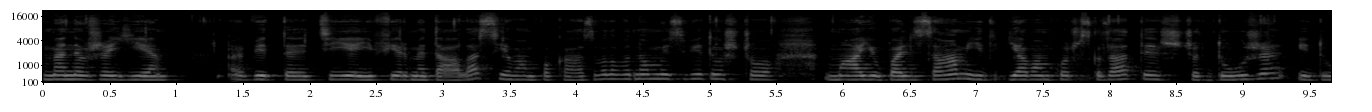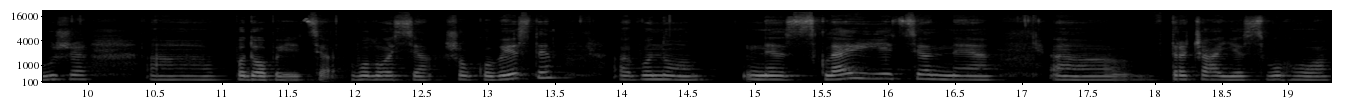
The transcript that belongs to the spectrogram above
У мене вже є від цієї фірми Dallas. Я вам показувала в одному із відео, що маю бальзам. І я вам хочу сказати, що дуже і дуже е, подобається волосся шовковисте. Воно не склеюється, не е, втрачає свого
